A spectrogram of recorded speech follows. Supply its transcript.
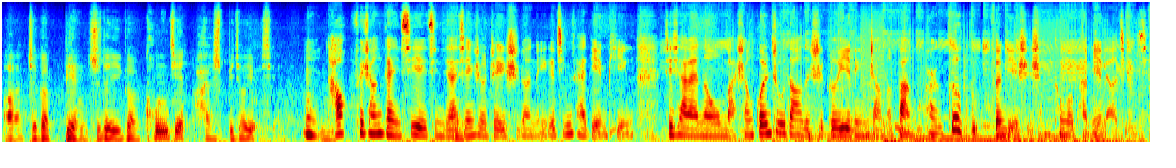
啊，这个贬值的一个空间还是比较有限的。嗯，好，非常感谢景佳先生这一时段的一个精彩点评。接下来呢，我们马上关注到的是隔夜领涨的板块个股分别是什么？通过盘面了解一下。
